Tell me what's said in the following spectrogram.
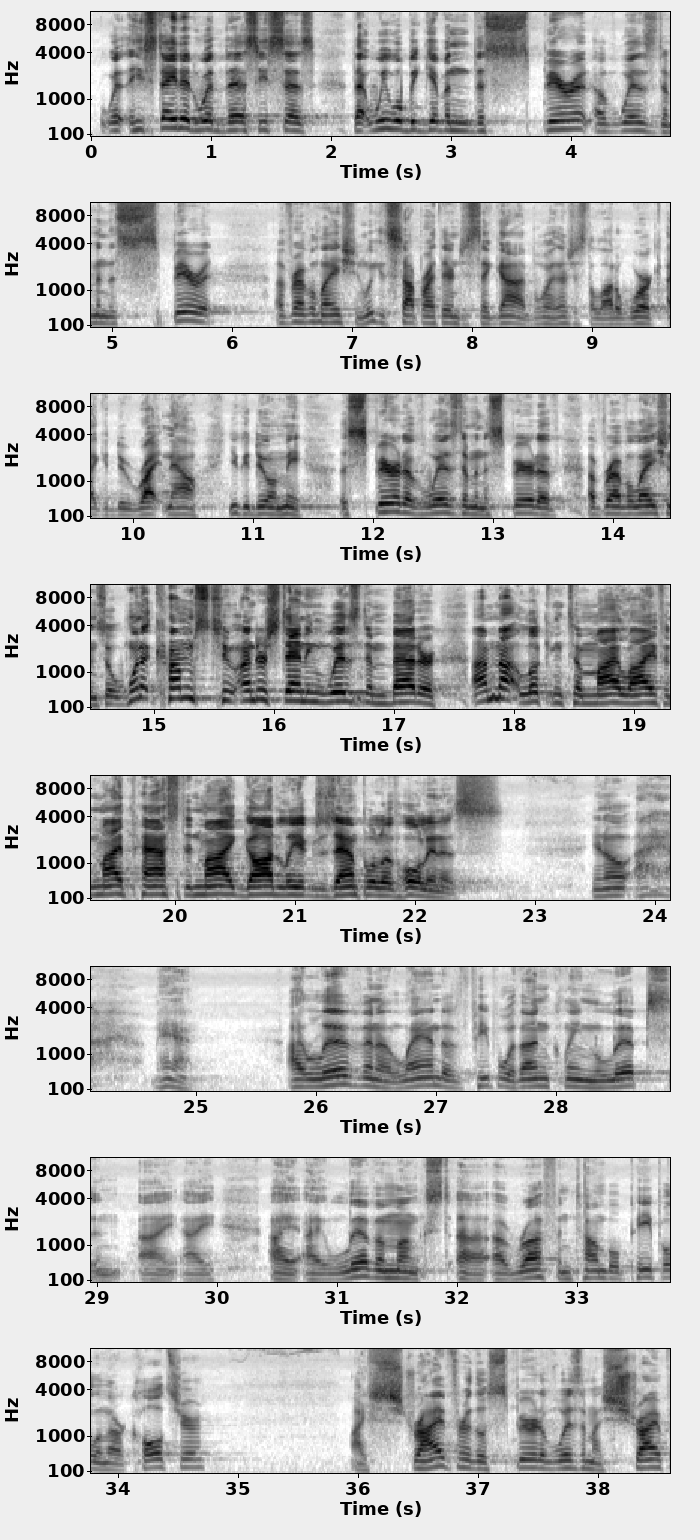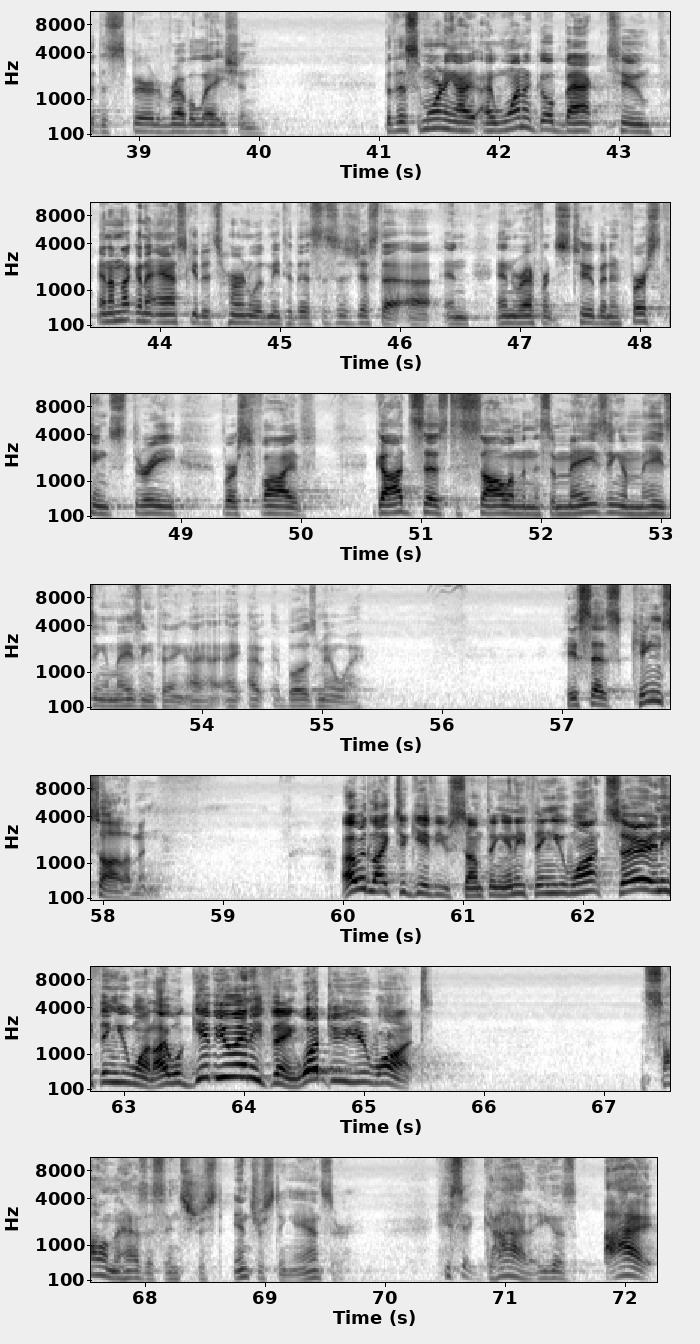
with, he stated with this, he says that we will be given the spirit of wisdom and the spirit of revelation. We could stop right there and just say, God, boy, there's just a lot of work I could do right now. You could do on me. The spirit of wisdom and the spirit of, of revelation. So when it comes to understanding wisdom better, I'm not looking to my life and my past and my godly example of holiness. You know, I, man, I live in a land of people with unclean lips, and I, I, I, I live amongst uh, a rough and tumble people in our culture. I strive for the spirit of wisdom. I strive for the spirit of revelation. But this morning, I, I want to go back to, and I'm not going to ask you to turn with me to this. This is just a, a, in, in reference to, but in 1 Kings 3, verse 5, God says to Solomon this amazing, amazing, amazing thing. I, I, it blows me away. He says, King Solomon, I would like to give you something, anything you want, sir, anything you want. I will give you anything. What do you want? And Solomon has this interest, interesting answer. He said, God, he goes, I,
